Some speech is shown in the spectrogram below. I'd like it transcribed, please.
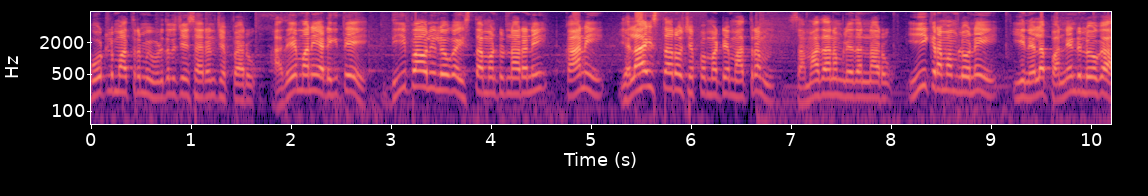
కోట్లు మాత్రమే విడుదల చేశారని చెప్పారు. అదే మనీ అడిగితే దీపావళిలోగా ఇస్తామంటున్నారని కానీ ఎలా ఇస్తారో చెప్పమంటే మాత్రం సమాధానం లేదన్నారు. ఈ క్రమంలోనే ఈ నెల పన్నెండులోగా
